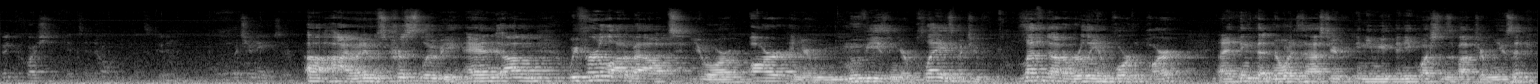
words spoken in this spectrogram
Good question. Get to know. What's your name, sir? Uh, hi, my name is Chris Luby, and um, we've heard a lot about your art and your movies and your plays, but you've left out a really important part. And I think that no one has asked you any, any questions about your music.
